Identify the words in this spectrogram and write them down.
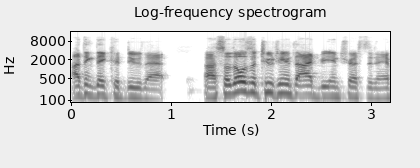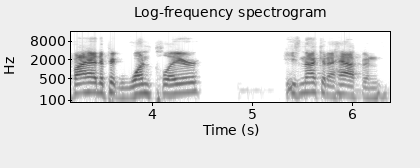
I think they could do that. Uh, so those are two teams that I'd be interested in. If I had to pick one player, he's not going to happen.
